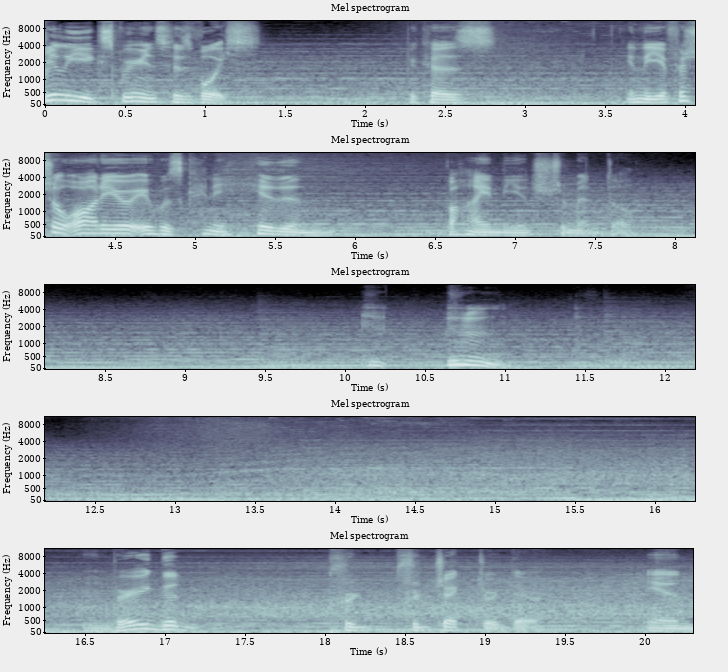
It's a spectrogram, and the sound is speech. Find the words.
really experience his voice. Because in the official audio it was kind of hidden behind the instrumental very good pro projector there. And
